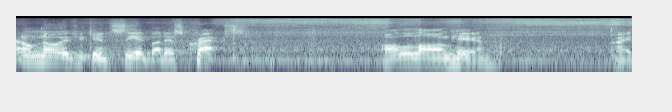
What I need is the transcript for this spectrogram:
I don't know if you can see it, but there's cracks all along here, right,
